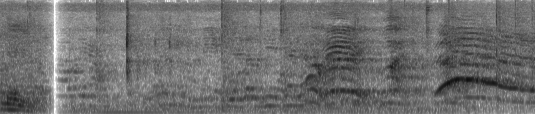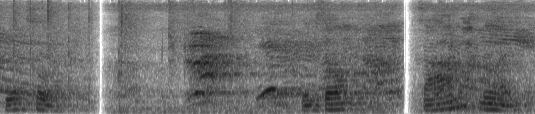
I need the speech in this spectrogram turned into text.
1 tiến xuống tiến xuống tám mười.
